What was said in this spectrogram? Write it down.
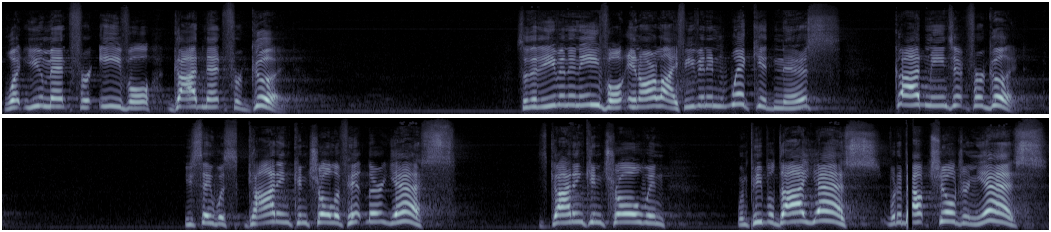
What you meant for evil, God meant for good. So that even in evil in our life, even in wickedness, God means it for good. You say, Was God in control of Hitler? Yes. Is God in control when, when people die? Yes. What about children? Yes.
